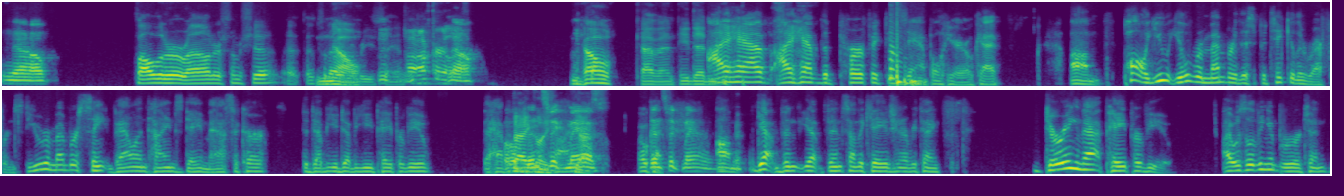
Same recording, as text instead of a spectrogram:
No, Followed her around or some shit? That- That's what I No. remember you saying. Talk or no. no, Kevin, he didn't. I have I have the perfect example here, okay? Um, Paul, you you'll remember this particular reference. Do you remember St. Valentine's Day Massacre, the WWE pay-per-view that happened? Oh, Vince? McMahon. yes. Okay. Vince McMahon. Um, yeah, Vin, yeah, Vince on the cage and everything. During that pay per view, I was living in Brewerton.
